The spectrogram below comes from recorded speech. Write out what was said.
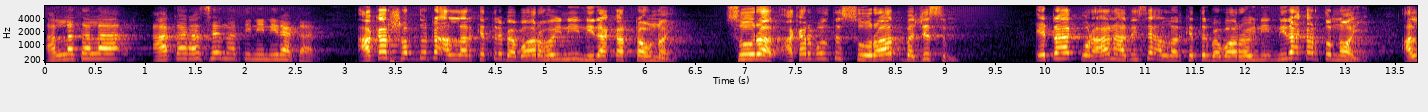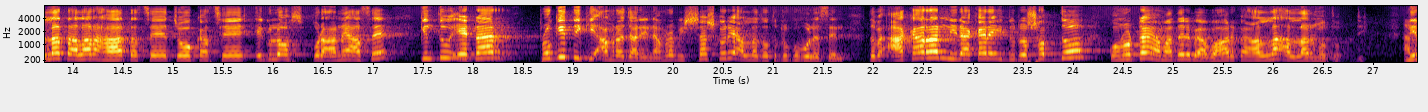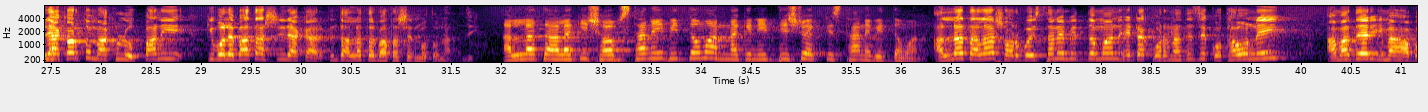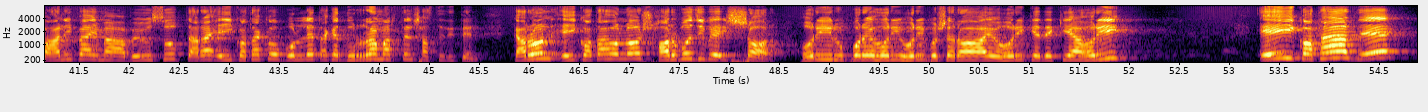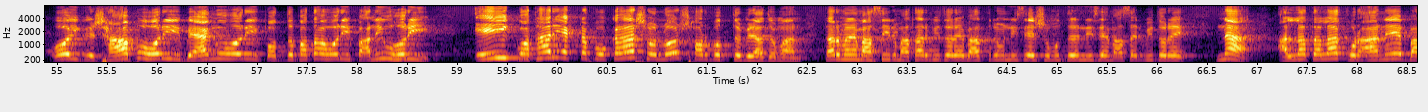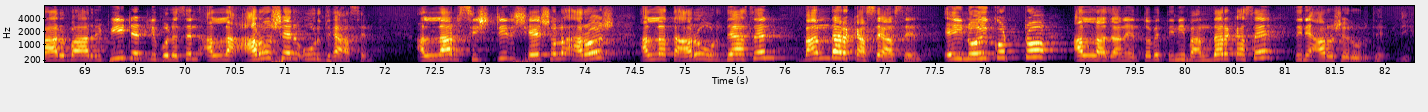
আল্লাহ তালা আকার আছে না তিনি নিরাকার? আকার শব্দটা আল্লাহর ক্ষেত্রে ব্যবহার হয়নি নিরাকারটাও নয়। সৌরাত আকার বলতে সৌরাত বা জিসম। এটা কোরআন হাদিসে আল্লাহর ক্ষেত্রে ব্যবহার হয়নি নিরাকার তো নয়। আল্লাহ তালার হাত আছে চোখ আছে এগুলো কোরআনে আছে কিন্তু এটার প্রকৃতি কি আমরা জানি না। আমরা বিশ্বাস করি আল্লাহ যতটুকু বলেছেন। তবে আকার আর নিরাকার এই দুটো শব্দ কোনোটাই আমাদের ব্যবহার করে আল্লাহ আল্লাহর মতো। জি। নিরাকার তো মাখলুক পানি কি বলে? বাতাস নিরাকার। কিন্তু আল্লাহ তোর বাতাসের মতো না। জি। আল্লাহ তাআলা কি সব স্থানেই বিদ্যমান নাকি নির্দিষ্ট একটি স্থানে বিদ্যমান? আল্লাহ তালা সর্বস্থানে বিদ্যমান এটা কোরআন হাদিসে কোথাও নেই। আমাদের ইমা আবু হানিফা ইমা আবু ইউসুফ তারা এই কথাকেও বললে তাকে দুর্রা মারতেন শাস্তি দিতেন। কারণ এই কথা হলো সর্বজীবে ঈশ্বর। হরির উপরে হরি হরি বসে রয় হরিকে দেখিয়া হরি। এই কথা যে ওই সাপও হরি ব্যাঙও হরি পদ্মপাতা হরি পানিও হরি এই কথারই একটা প্রকাশ হলো সর্বত্র বিরাজমান। তার মানে মাসির মাথার ভিতরে বাথরুম নিচে, সমুদ্রের নিচে মাছের ভিতরে। না, আল্লাহ তালা কোরআনে বারবার রিপিটেডলি বলেছেন, আল্লাহ আরসের ঊর্ধ্বে আছেন। আল্লাহর সৃষ্টির শেষ হলো আরস আল্লাহ তা তারও ঊর্ধ্বে আছেন, বান্দার কাছে আছেন। এই নৈকট্য আল্লাহ জানেন, তবে তিনি বান্দার কাছে, তিনি আরসের ঊর্ধ্বে। জি।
